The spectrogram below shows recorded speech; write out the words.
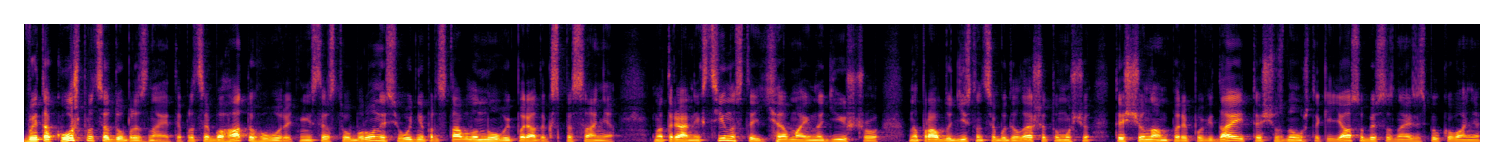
Ви також про це добре знаєте. Про це багато говорять. Міністерство оборони сьогодні представило новий порядок списання матеріальних цінностей. Я маю надію, що направду дійсно це буде легше, тому що те, що нам переповідають, те, що знову ж таки я особисто знаю зі спілкування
